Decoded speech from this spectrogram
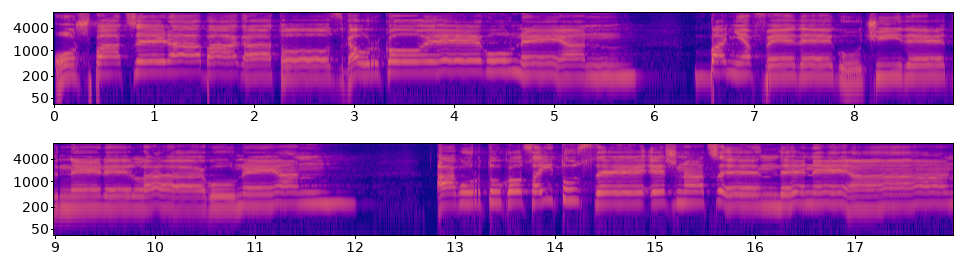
Ospatzera bagatoz gaurko egunean, baina fede gutxi det nere lagunean. Agurtuko zaituzte esnatzen denean.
